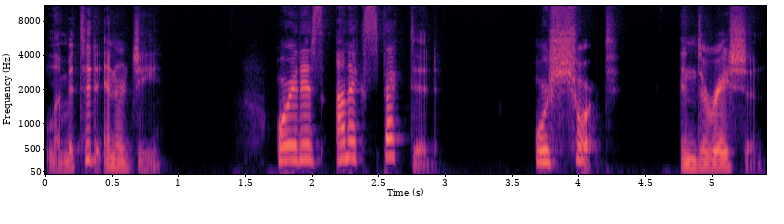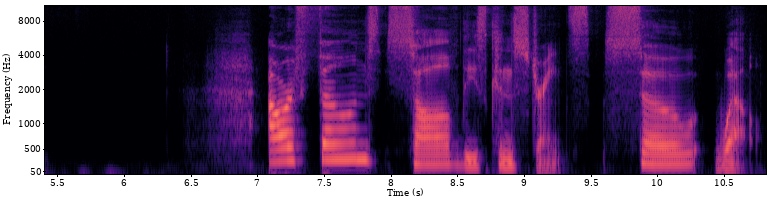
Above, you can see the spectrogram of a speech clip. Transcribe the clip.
limited energy, or it is unexpected or short in duration. Our phones solve these constraints so well.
